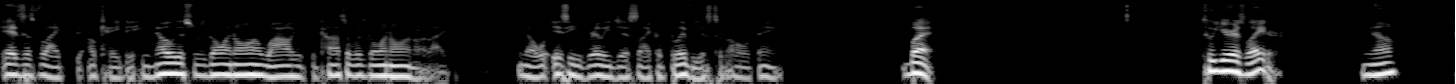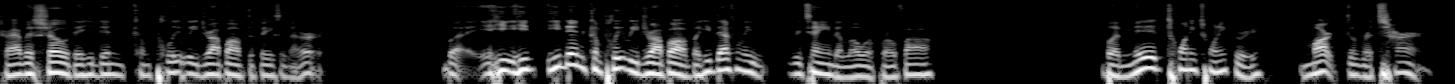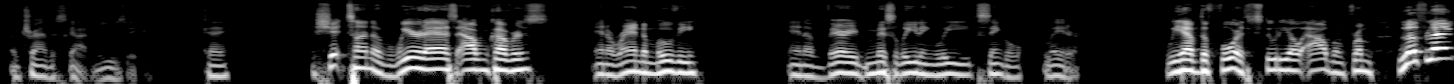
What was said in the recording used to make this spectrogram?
is if like, okay, did he know this was going on while the concert was going on, or like, you know, is he really just like oblivious to the whole thing? But two years later, you know, Travis showed that he didn't completely drop off the face of the earth. But he he he didn't completely drop off, but he definitely retained a lower profile. But mid 2023 marked the return of Travis Scott music. Okay. A shit ton of weird ass album covers and a random movie and a very misleading lead single later. We have the fourth studio album from La Flame,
